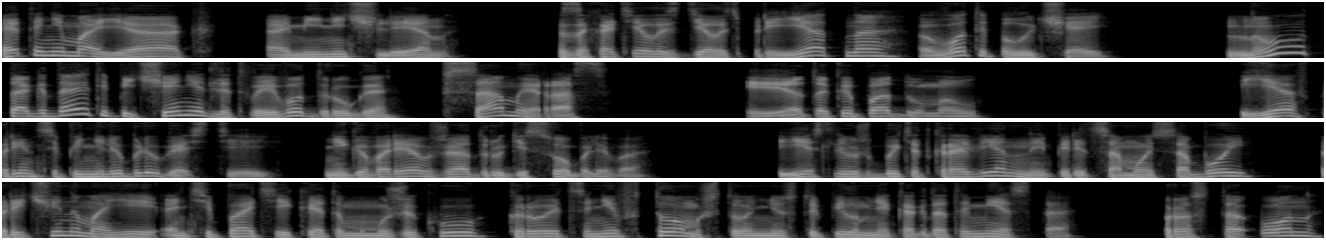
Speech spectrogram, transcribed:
Это не маяк, а мини-член. Захотелось сделать приятно, вот и получай. Ну, тогда это печенье для твоего друга. В самый раз». Я так и подумал. Я, в принципе, не люблю гостей, не говоря уже о друге Соболева. Если уж быть откровенной перед самой собой, причина моей антипатии к этому мужику кроется не в том, что он не уступил мне когда-то место. Просто он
